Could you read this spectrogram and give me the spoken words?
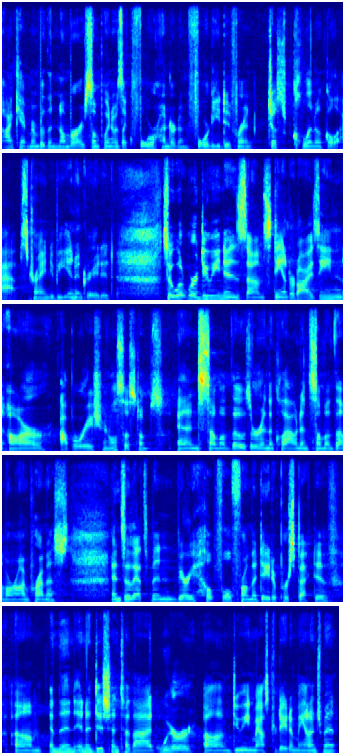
I can't remember the number. At some point, it was like 440 different just clinical apps trying to be integrated. So what we're doing is um, standardizing our operational systems, and some of those are in the cloud and some of them are on-premise. And so that's been very helpful from a data perspective. Um, and then in addition to that, we're um, doing master data management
